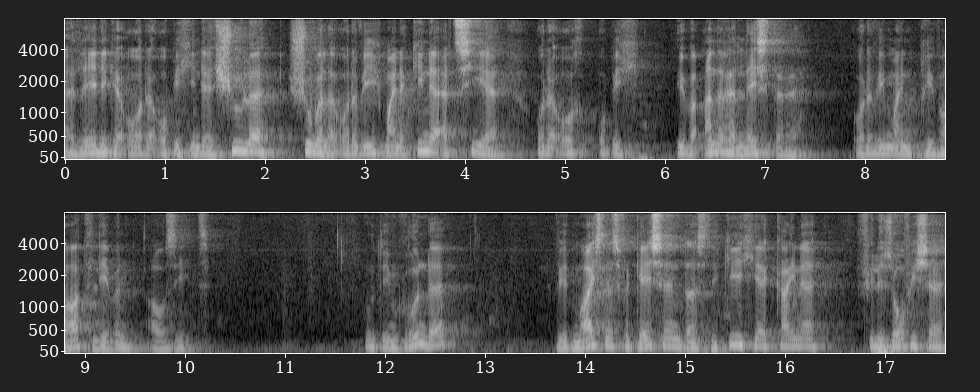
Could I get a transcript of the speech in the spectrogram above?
erledige oder ob ich in der Schule schummele oder wie ich meine Kinder erziehe oder auch, ob ich über andere lästere oder wie mein Privatleben aussieht. Und im Grunde wird meistens vergessen, dass die Kirche keine philosophische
